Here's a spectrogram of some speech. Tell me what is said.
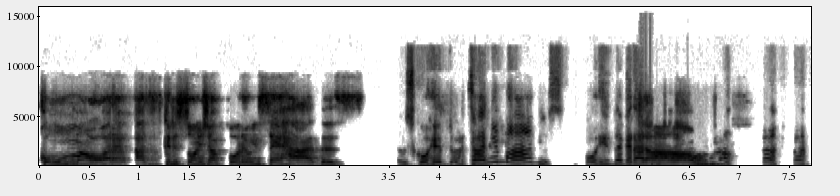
com uma hora, as inscrições já foram encerradas. Os corredores estão animados. Corrida gratuita. Não.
